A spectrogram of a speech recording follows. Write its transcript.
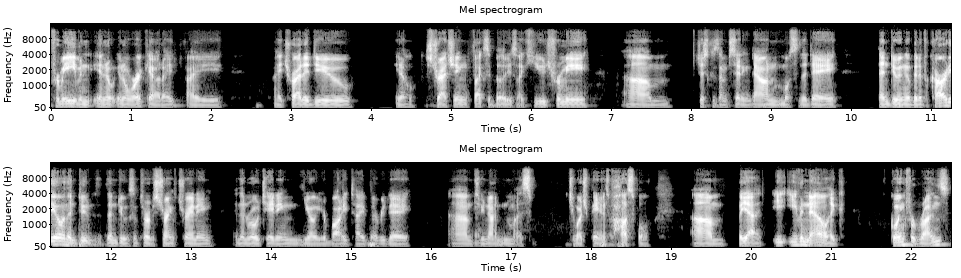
for me, even in a, in a workout, I I I try to do, you know, stretching, flexibility is like huge for me. Um, just because I'm sitting down most of the day, then doing a bit of a cardio, and then do then doing some sort of strength training, and then rotating, you know, your body type every day, um, so you're not in much, too much pain as possible. Um, but yeah, e- even now, like going for runs,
